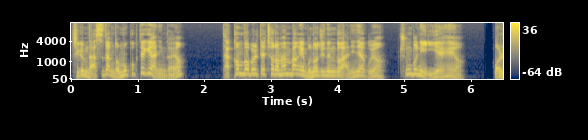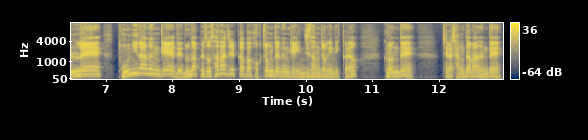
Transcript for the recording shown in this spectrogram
지금 나스닥 너무 꼭대기 아닌가요? 닷컴 버블 때처럼 한 방에 무너지는 거 아니냐고요? 충분히 이해해요. 원래 돈이라는 게 내 눈앞에서 사라질까봐 걱정되는 게 인지상정이니까요. 그런데 제가 장담하는데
